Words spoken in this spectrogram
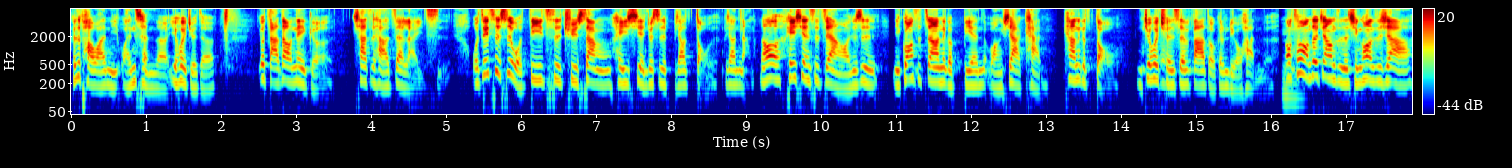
可是跑完你完成了，又会觉得又达到那个。下次还要再来一次。我这次是我第一次去上黑线，就是比较陡的，比较难。然后黑线是这样哦，就是你光是站到那个边往下看，看到那个陡，你就会全身发抖跟流汗的。然后通常在这样子的情况之下。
